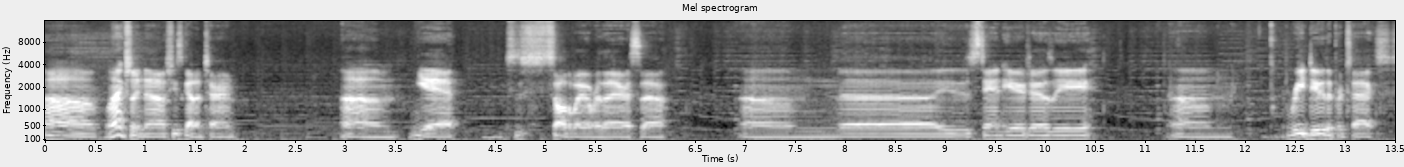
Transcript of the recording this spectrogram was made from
Um, well, actually, no. She's got a turn. Um, yeah. She's all the way over there, so... Um, uh, stand here, Josie. Um, redo the protect,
